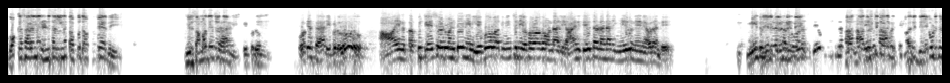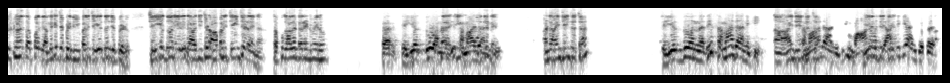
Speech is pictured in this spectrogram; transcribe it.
ఒక్కసారైనా రెండు సార్లు తప్పు తప్పే అది మీరు సమర్థించదాన్ని ఇప్పుడు ఓకే సార్ ఇప్పుడు ఆయన తప్పు చేశాడు అంటే నేను యెహోవాకి మించిన యెహోవాగా ఉండాలి. ఆయన చేశాడని మీరు నేను ఎవరండి? మీ దృష్టిలో దేవుడి దృష్టిలో దృష్టిలో అది- దేవుడి దృష్టిలోనే తప్పది. అందుకే చెప్పాడు ఈ పని చేయొద్దు అని చెప్పాడు. చేయొద్దు అని ఏది రాజించాడు ఆ పని చేయించాడు ఆయన. తప్పు కాదంటారండి మీరు? సార్ చెయ్యొద్దు అన్నది సమాజానికి. అంటే ఆయన చేయించొచ్చా? చెయ్యొద్దు అన్నది సమాజానికి. సమాజానికి మానవ జాతికి చెప్పారు.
